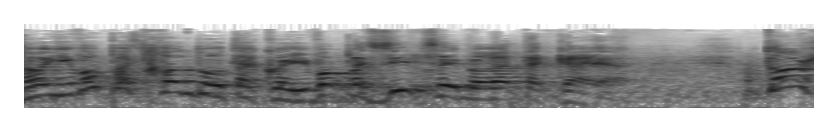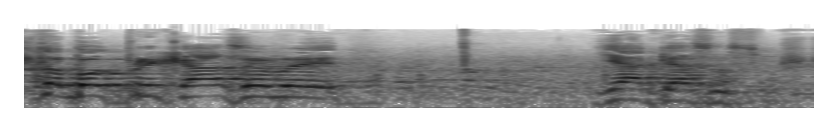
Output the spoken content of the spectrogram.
Но его подход был такой, его позиция была такая. То, что Бог приказывает, я обязан слушать.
